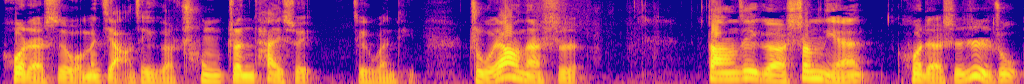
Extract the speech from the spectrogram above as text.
或者是我们讲这个冲真太岁这个问题，主要呢是当这个生年。或者是日柱，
